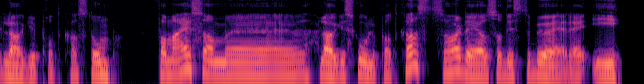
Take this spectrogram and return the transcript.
lager podkast om. For meg som eh, lager skolepodkast, så har det å distribuere i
